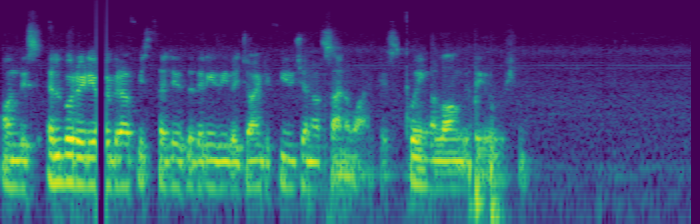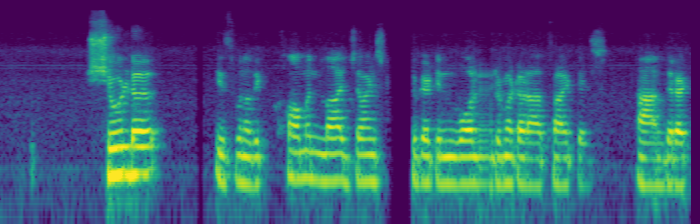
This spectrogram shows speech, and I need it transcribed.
on this elbow radiograph, which suggests that there is either joint effusion or synovitis going along with the erosion. Shoulder is one of the common large joints to get involved in rheumatoid arthritis. And there are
